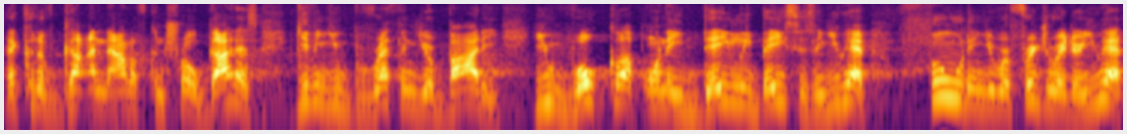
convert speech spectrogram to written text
that could have gotten out of control. God has given you breath in your body. You woke up on a daily basis and you had food in your refrigerator, and you had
